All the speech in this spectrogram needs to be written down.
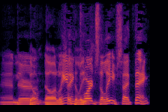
And We they're don't know. It looks like leaning the Leafs. towards the Leafs, I think.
